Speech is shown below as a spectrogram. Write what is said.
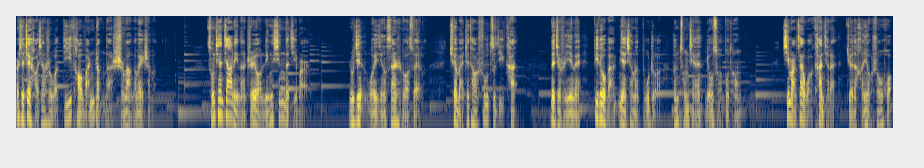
而且这好像是我第一套完整的《十万个为什么》。从前家里呢只有零星的几本，如今我已经三十多岁了，却买这套书自己看，那就是因为第六版面向的读者跟从前有所不同，起码在我看起来觉得很有收获，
